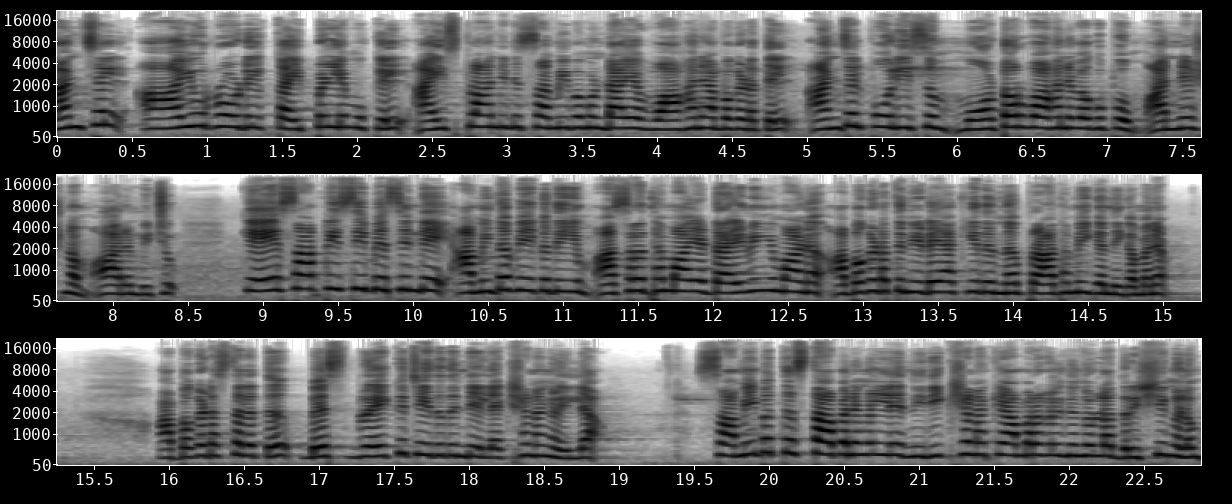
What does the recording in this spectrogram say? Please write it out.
അഞ്ചൽ ആയൂർ റോഡിൽ കൈപ്പള്ളിമുക്കിൽ ഐസ് പ്ലാന്റിന് സമീപമുണ്ടായ വാഹനാപകടത്തിൽ അഞ്ചൽ പോലീസും മോട്ടോർ വാഹന വകുപ്പും അന്വേഷണം ആരംഭിച്ചു. K S R T C ബസിന്റെ അമിത വേഗതയും അശ്രദ്ധമായ ഡ്രൈവിംഗുമാണ് അപകടത്തിനിടയാക്കിയതെന്ന് പ്രാഥമിക നിഗമനം. അപകടസ്ഥലത്ത് ബസ് ബ്രേക്ക് ചെയ്തതിന്റെ ലക്ഷണങ്ങളില്ല. സമീപത്തെ സ്ഥാപനങ്ങളിലെ നിരീക്ഷണ ക്യാമറകളിൽ നിന്നുള്ള ദൃശ്യങ്ങളും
